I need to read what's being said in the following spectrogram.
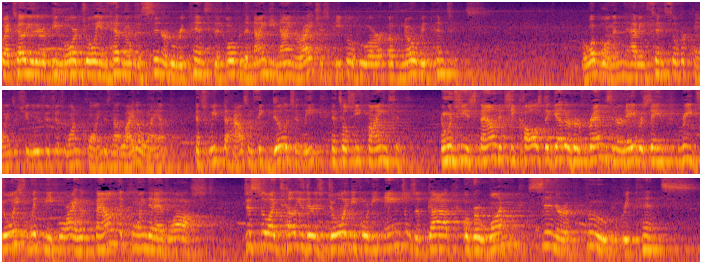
So I tell you, there will be more joy in heaven over the sinner who repents than over the 99 righteous people who are of no repentance. Or what woman, having ten silver coins, if she loses just one coin, does not light a lamp and sweep the house and seek diligently until she finds it? And when she has found it, she calls together her friends and her neighbors, saying, Rejoice with me, for I have found the coin that I have lost. Just so I tell you, there is joy before the angels of God over one sinner who repents.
